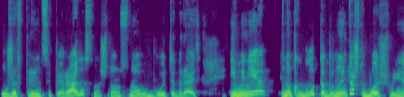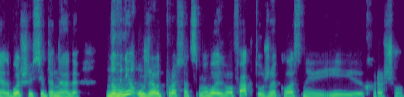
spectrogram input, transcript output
уже, в принципе, радостно, что он снова будет играть. И мне, ну, как будто бы, ну, не то, что большего не надо, большего всегда надо, но мне уже вот просто от самого этого факта уже классно и хорошо.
